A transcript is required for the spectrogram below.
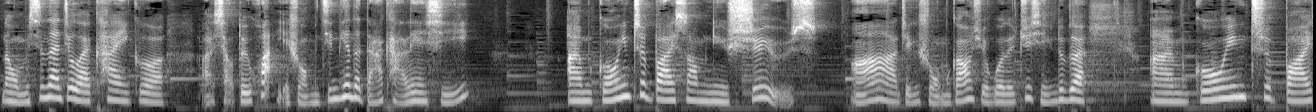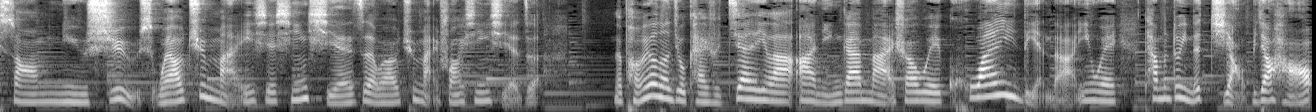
那我们现在就来看一个啊小对话，也是我们今天的打卡练习。I'm going to buy some new shoes。啊，这个是我们刚刚学过的句型，对不对？I'm going to buy some new shoes。我要去买一些新鞋子，我要去买双新鞋子。 那朋友呢就开始建议啦啊，你应该买稍微宽一点的，因为它们对你的脚比较好。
